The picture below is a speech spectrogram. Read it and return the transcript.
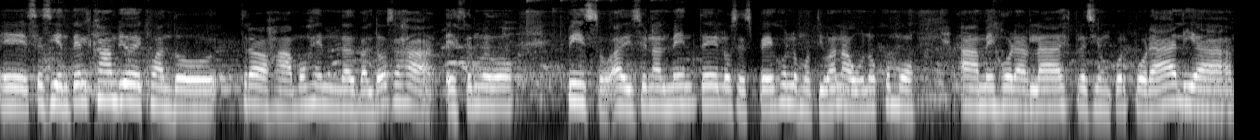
Eh, se siente el cambio de cuando trabajamos en las baldosas a este nuevo piso. Adicionalmente, los espejos lo motivan a uno como a mejorar la expresión corporal y a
